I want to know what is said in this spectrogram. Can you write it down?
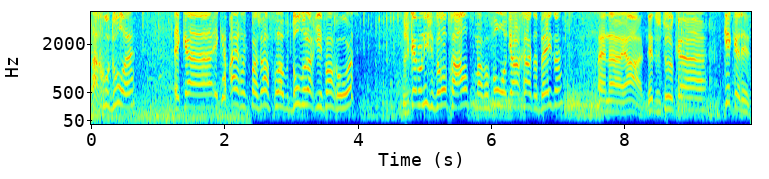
Nou, goed doel, hè? Ik, eh, ik heb eigenlijk pas afgelopen donderdag hiervan gehoord. Dus ik heb nog niet zoveel opgehaald, maar voor volgend jaar gaat het beter. En eh, ja, dit is natuurlijk eh kikker dit.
